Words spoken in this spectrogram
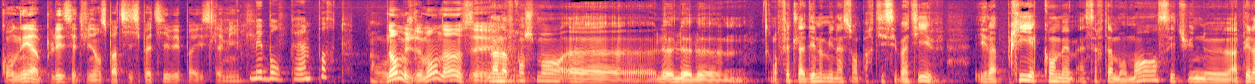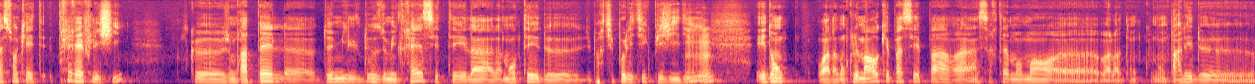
qu'on ait appelé cette finance participative et pas islamique? Mais bon, peu importe. Non, mais je demande. Hein, non, non, franchement, euh, le, en fait, la dénomination participative, il a pris quand même un certain moment. C'est une appellation qui a été très réfléchie. Parce que je me rappelle, 2012-2013, euh, c'était la, montée du parti politique PJD. Mhm. Et donc, voilà, donc le Maroc est passé par un certain moment, euh, voilà, donc on parlait de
